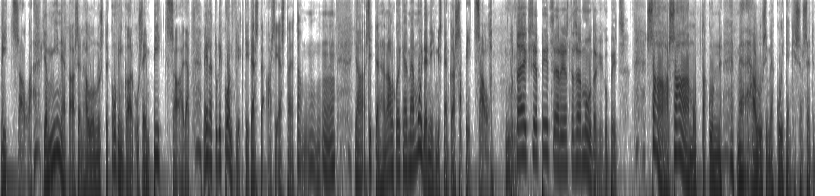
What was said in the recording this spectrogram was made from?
pizzalla. Ja minä taas en halunnut sitten kovinkaan usein pizzaa. Ja meillä tuli konflikti tästä asiasta. Että, mm, mm, ja sitten hän alkoi käymään muiden ihmisten kanssa pizzalla. Mutta eikö siellä pizzeriasta saa muutakin kuin pizza? Saa, saa, mutta kun me halusimme kuitenkin, se on se, että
